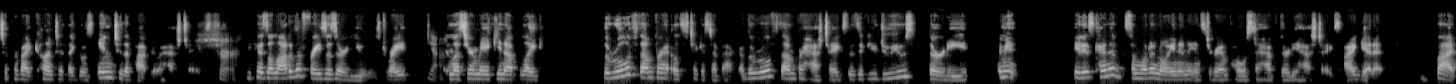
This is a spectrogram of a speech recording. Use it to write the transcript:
to provide content that goes into the popular hashtags. sure Because a lot of the phrases are used, right? Yeah. Unless you're making up like the rule of thumb for let's take a step back. The rule of thumb for hashtags is if you do use 30, I mean, it is kind of somewhat annoying in an Instagram post to have 30 hashtags. I get it. But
